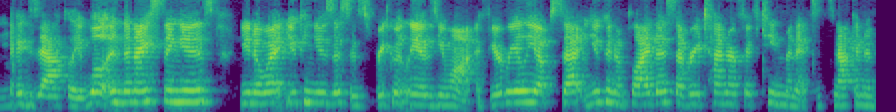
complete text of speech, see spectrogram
Mm-hmm. Exactly. Well, and the nice thing is, you know what? You can use this as frequently as you want. If you're really upset, you can apply this every 10 or 15 minutes. It's not going to,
